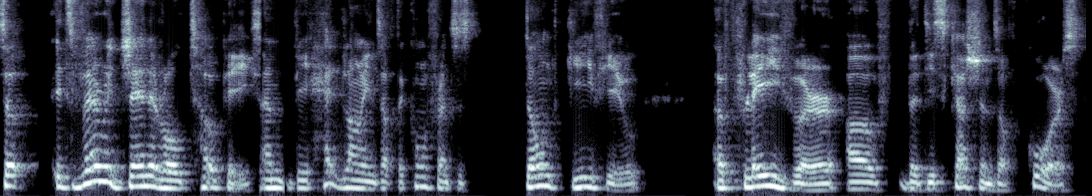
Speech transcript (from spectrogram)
So it's very general topics, and the headlines of the conferences don't give you a flavor of the discussions, of course.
